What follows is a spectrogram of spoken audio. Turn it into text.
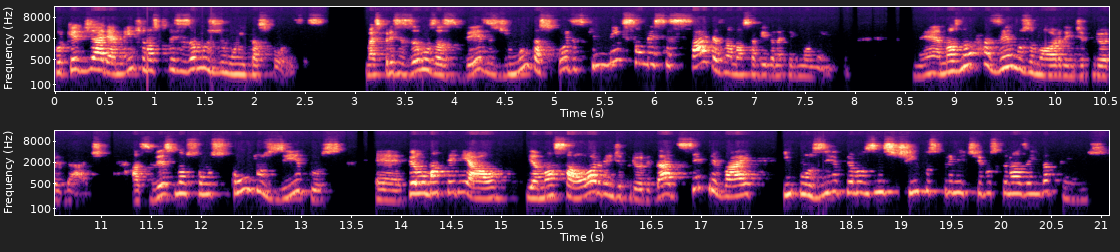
Porque diariamente nós precisamos de muitas coisas, mas precisamos às vezes de muitas coisas que nem são necessárias na nossa vida naquele momento. Né? Nós não fazemos uma ordem de prioridade. Às vezes nós somos conduzidos é, pelo material. E a nossa ordem de prioridade sempre vai, inclusive, pelos instintos primitivos que nós ainda temos.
